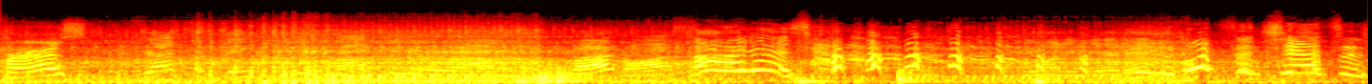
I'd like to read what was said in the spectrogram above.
First? Is that the thing for your top of your um, What? boss? Oh, it is. You want to get it? What's the chances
